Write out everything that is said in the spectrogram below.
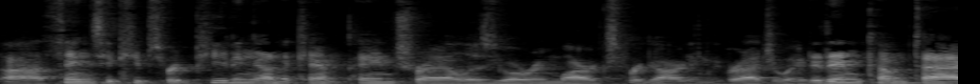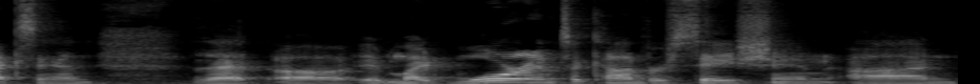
uh, things he keeps repeating on the campaign trail is your remarks regarding the graduated income tax and that uh, it might warrant a conversation on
